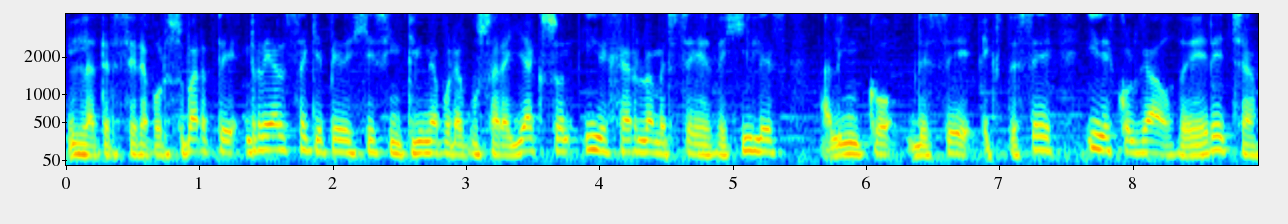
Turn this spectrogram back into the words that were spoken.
La tercera, por su parte, realza que PDG se inclina por acusar a Jackson y dejarlo a Mercedes de Giles, al INCO, DC, ex-DC y descolgados de derecha.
